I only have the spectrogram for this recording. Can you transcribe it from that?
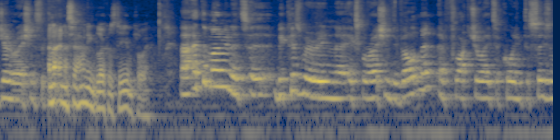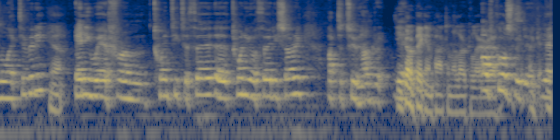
generations to come. And, and so, how many locals do you employ? Uh, at the moment, it's uh, because we're in uh, exploration development. It fluctuates according to seasonal activity, Yeah. anywhere from 20 to 30, uh, 20 or 30, sorry, up to 200. You've got a big impact on the local area. Of course we do. I, yeah, I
